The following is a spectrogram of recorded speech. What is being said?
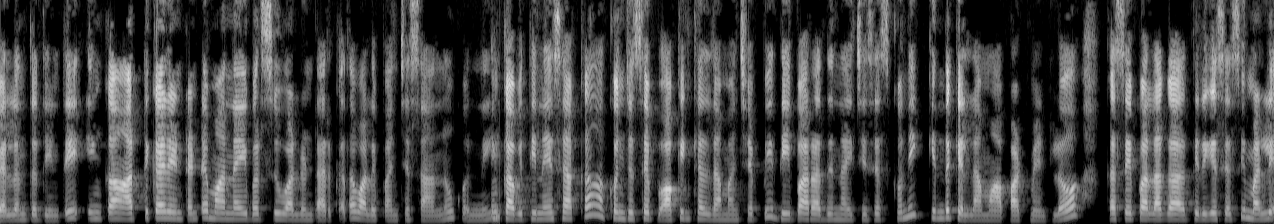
బెల్లంతో తింటే. ఇంకా అరటికాయలు ఏంటంటే మా నైబర్స్ వాళ్ళు ఉంటారు కదా వాళ్ళకి పంచేసాను కొన్ని. ఇంకా అవి తినేసాక కొంచెం సేపు వాకింగ్కి వెళ్దామని చెప్పి దీపారాధన చేసేసుకుని కిందకి వెళ్ళాము అపార్ట్మెంట్లో కాసేపు అలాగా తిరిగేసేసి మళ్ళీ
